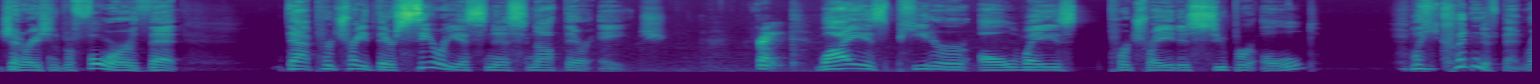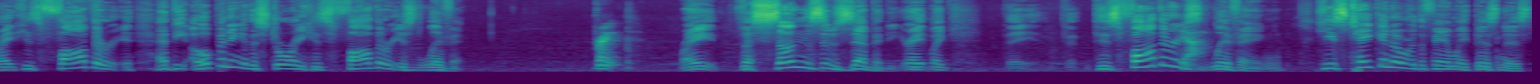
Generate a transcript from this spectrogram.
generations before that that portrayed their seriousness, not their age. Right. Why is Peter always portrayed as super old? Well, he couldn't have been, right? His father, at the opening of the story, his father is living. Right. Right? The sons of Zebedee, right? Like, his father is yeah. living. He's taken over the family business.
